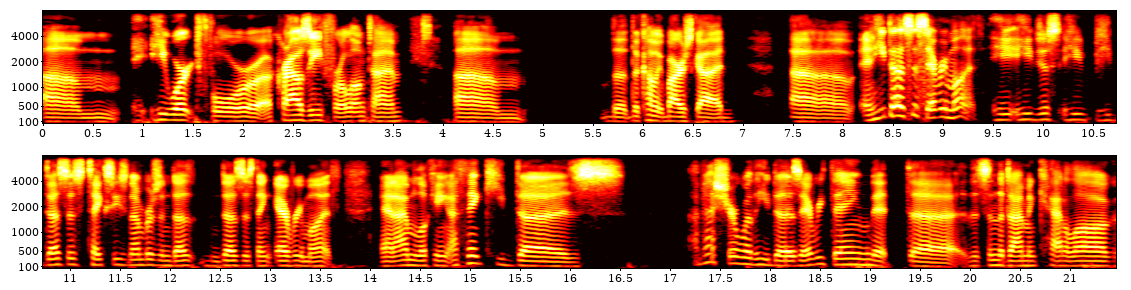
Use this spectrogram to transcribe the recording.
Um, he worked for uh, Krause for a long time. Um, the the Comic Buyer's Guide. Uh, and he does this every month. He he just he he does this, takes these numbers and does does this thing every month. And I'm looking. I think he does. I'm not sure whether he does everything that uh, that's in the Diamond catalog,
